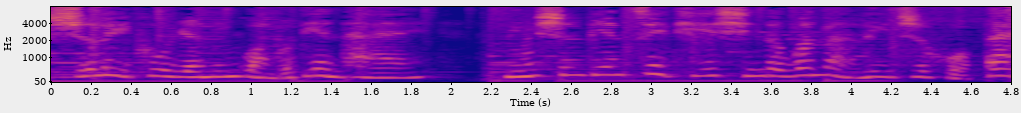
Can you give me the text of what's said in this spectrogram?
十里铺人民广播电台，您身边最贴心的温暖励志伙伴。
